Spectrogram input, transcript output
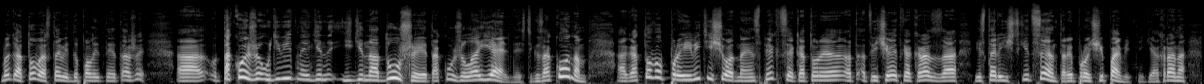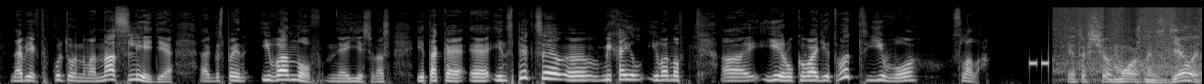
мы готовы оставить дополнительные этажи. А, такое же удивительное единодушие, такую же лояльность к законам готова проявить еще одна инспекция, которая от, отвечает как раз за исторический центр и прочие памятники, охрана объектов культурного наследия. Э, господин Иванов э, есть у нас и такая э, инспекция, э, Михаил Иванов, э, ей руководит. Вот его слова. Это все можно сделать,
